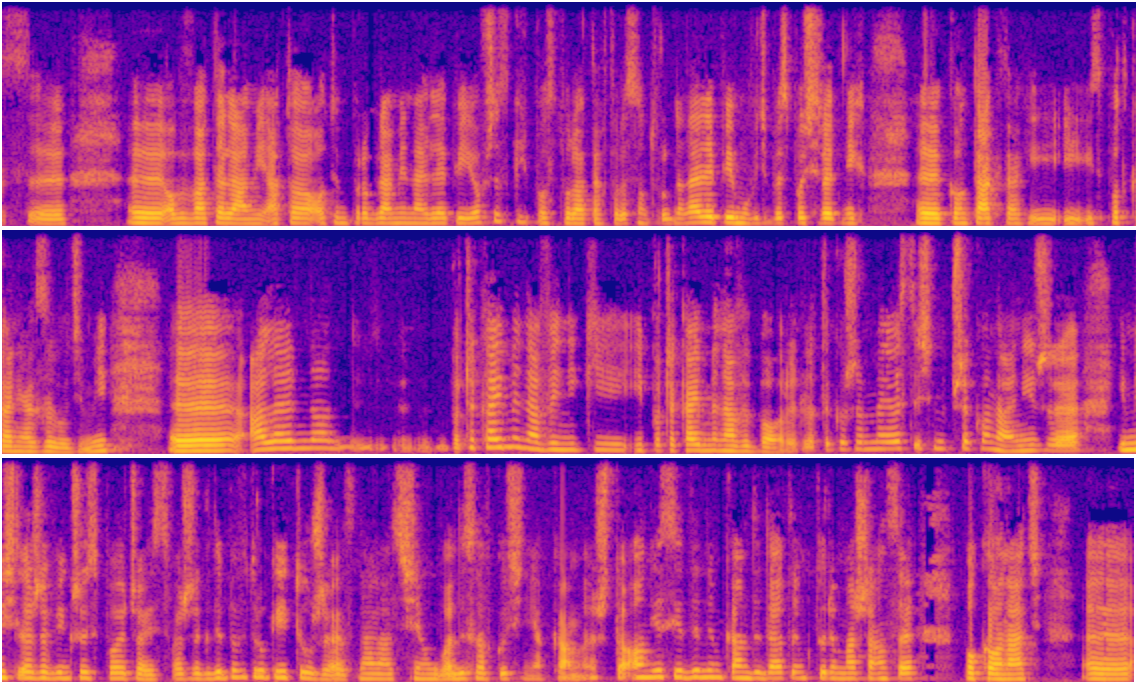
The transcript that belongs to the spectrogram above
z obywatelami, a to o tym programie najlepiej i o wszystkich postulatach, które są trudne, najlepiej mówić bezpośrednich kontaktach i, i, spotkaniach z ludźmi. Ale no, poczekajmy na wyniki i poczekajmy na wybory, dlatego że my jesteśmy przekonani, że i myślę, że większość społeczeństwa, że gdyby w drugiej turze znalazł się Władysław Kosiniak-Kamysz, to on jest jedynym kandydatem, który ma szansę pokonać e,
